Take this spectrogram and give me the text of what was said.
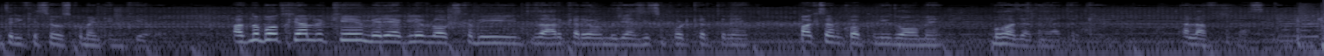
तरीके से उसको मेंटेन किया हुआ है। अपना बहुत ख्याल रखें, मेरे अगले व्लॉग्स का भी इंतज़ार करें और मुझे ऐसी सपोर्ट करते रहें। पाकिस्तान को अपनी दुआओं में बहुत ज़्यादा याद रखें। अल्लाह हाफ़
